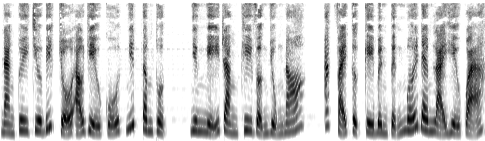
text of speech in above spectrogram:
nàng tuy chưa biết chỗ ảo diệu của nhiếp tâm thuật, nhưng nghĩ rằng khi vận dụng nó, ắt phải cực kỳ bình tĩnh mới đem lại hiệu quả.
